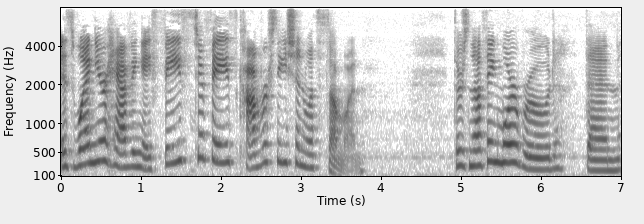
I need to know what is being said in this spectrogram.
is when you're having a face to face conversation with someone. There's nothing more rude than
